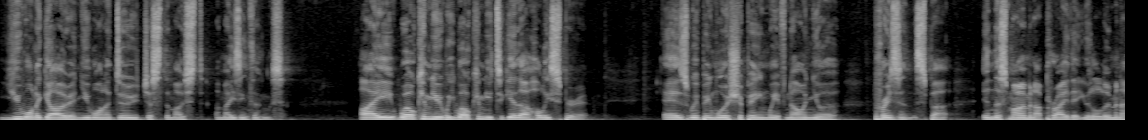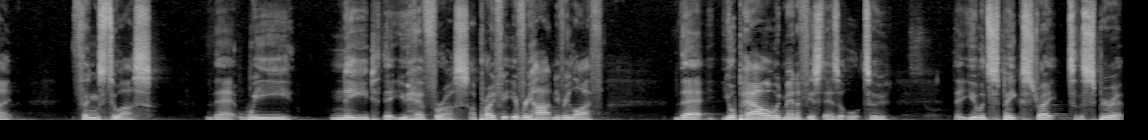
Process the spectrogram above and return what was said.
you want to go and you want to do just the most amazing things. I welcome you, we welcome you together, Holy Spirit. As we've been worshiping, we've known your presence, but in this moment, I pray that you'd illuminate things to us that we need, that you have for us. I pray for every heart and every life that your power would manifest as it ought to, that you would speak straight to the spirit,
